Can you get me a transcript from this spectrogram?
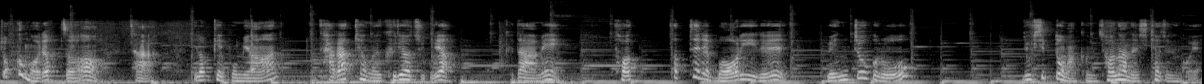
조금 어렵죠? 자, 이렇게 보면 사각형을 그려주고요. 그 다음에 터틀의 머리를 왼쪽으로 60도만큼 전환을 시켜주는 거예요.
